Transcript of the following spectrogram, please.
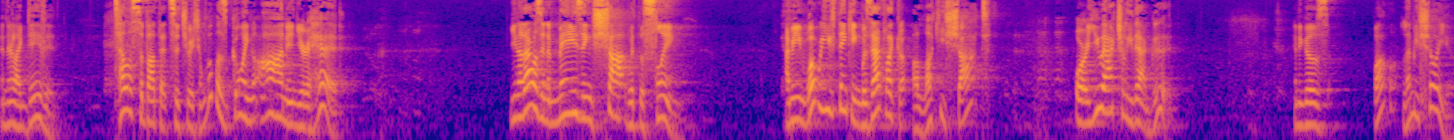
And they're like, David, tell us about that situation. What was going on in your head? You know, that was an amazing shot with the sling. I mean, what were you thinking? Was that like a, a lucky shot? Or are you actually that good? And he goes, Well, let me show you.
